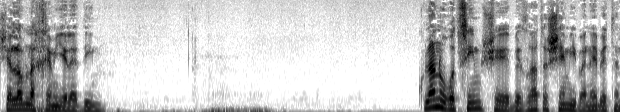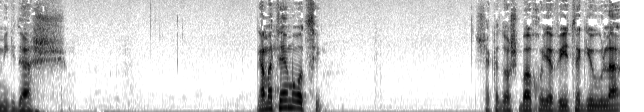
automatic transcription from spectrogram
שלום לכם ילדים. כולנו רוצים שבעזרת השם ייבנה בית המקדש. גם אתם רוצים שהקדוש ברוך הוא יביא את הגאולה,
